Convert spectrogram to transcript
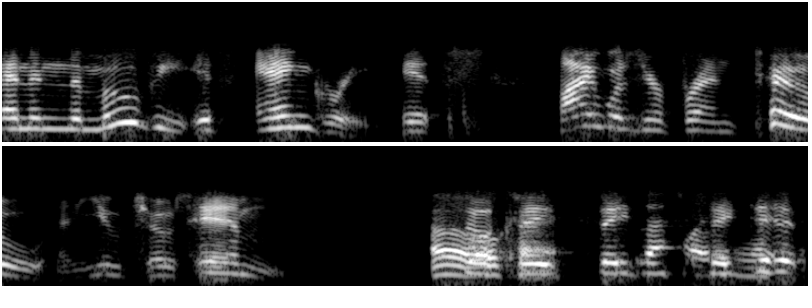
and in the movie it's angry. It's I was your friend too, and you chose him. Oh, so okay. they they So that's why I they did it,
